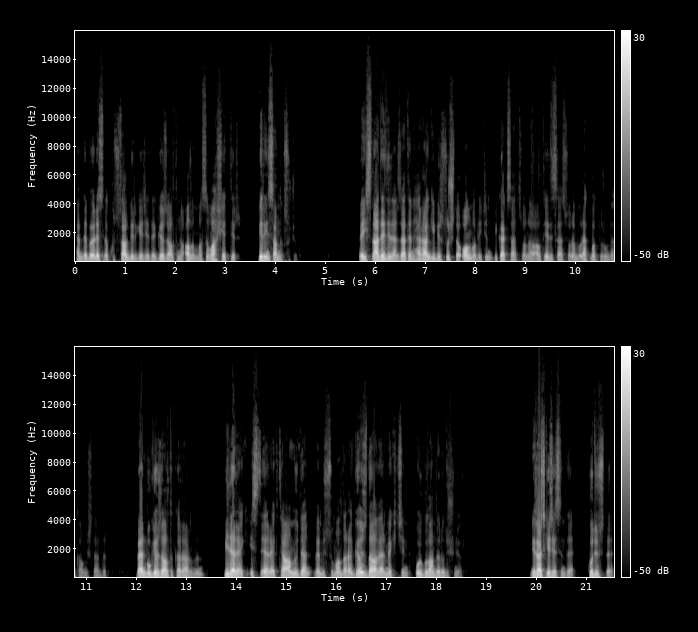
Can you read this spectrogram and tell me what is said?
hem de böylesine kutsal bir gecede gözaltına alınması vahşettir. Bir insanlık suçudur. Ve isnat edilen zaten herhangi bir suç da olmadığı için birkaç saat sonra, 6-7 saat sonra bırakmak durumunda kalmışlardır. Ben bu gözaltı kararının bilerek, isteyerek, tahammüden ve Müslümanlara gözdağı vermek için uygulandığını düşünüyorum. Miraç gecesinde, Kudüs'te,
